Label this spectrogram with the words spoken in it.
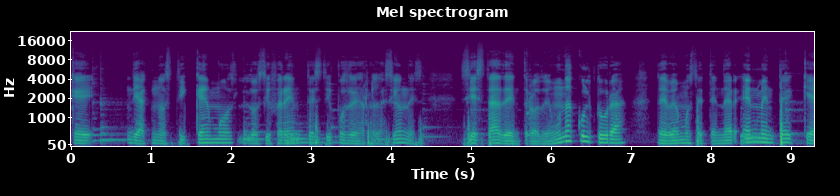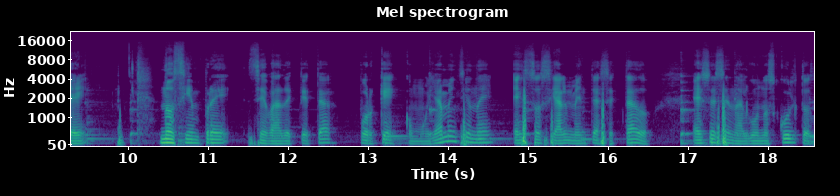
que diagnostiquemos los diferentes tipos de relaciones. Si está dentro de una cultura, debemos de tener en mente que no siempre se va a detectar, porque, como ya mencioné, es socialmente aceptado. Eso es en algunos cultos.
